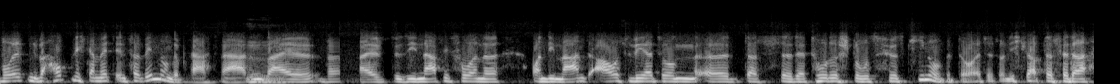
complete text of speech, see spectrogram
wollten überhaupt nicht damit in Verbindung gebracht werden, mhm. weil, weil für sie nach wie vor eine On-Demand-Auswertung äh, dass äh, der Todesstoß fürs Kino bedeutet. Und ich glaube, dass wir da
